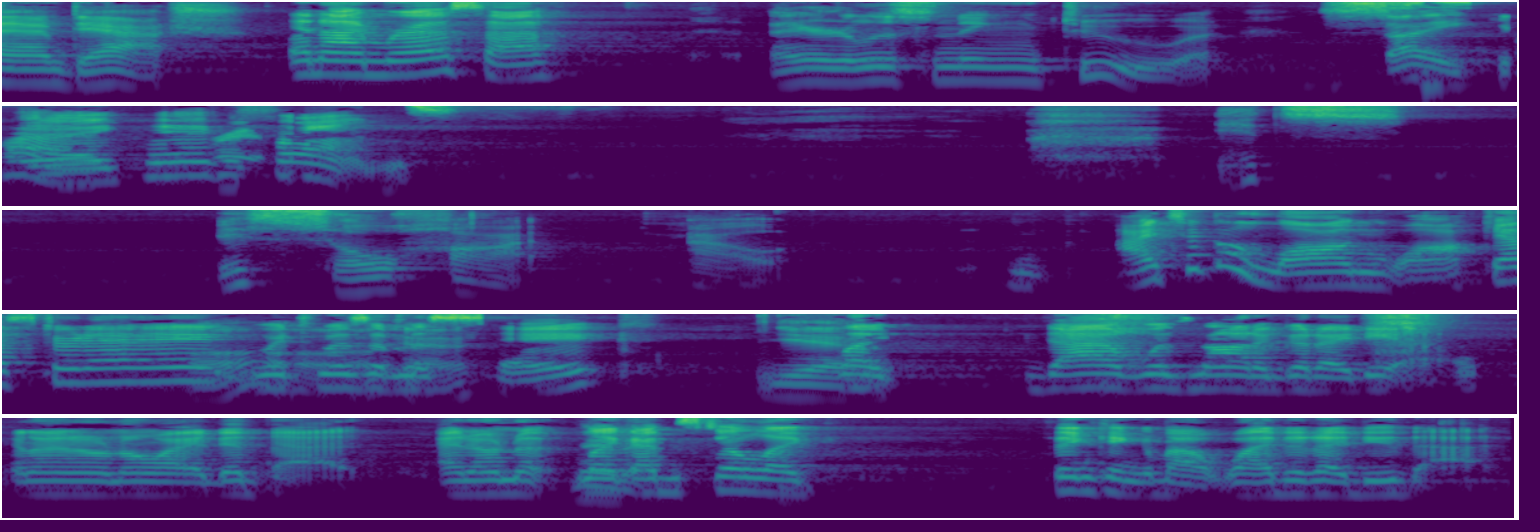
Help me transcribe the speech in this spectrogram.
Hi, I'm Dash, And I'm Rosa. and you're listening to Psychic. Psychic Friends. Friends. It's it's so hot out. I took a long walk yesterday, Oh, which was a mistake. Yeah, Like, that was not a good idea. And I don't know why I did that. I don't know. Like. I'm still, like, thinking about why did I do that?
